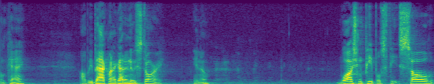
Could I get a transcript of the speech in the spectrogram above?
Okay? I'll be back when I got a new story, you know? Washing people's feet. So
